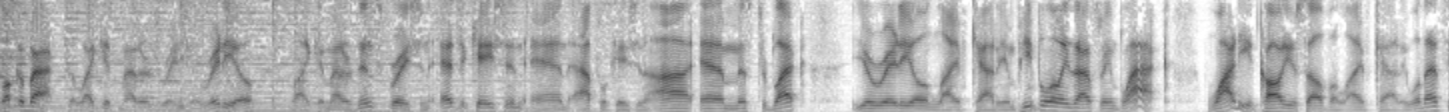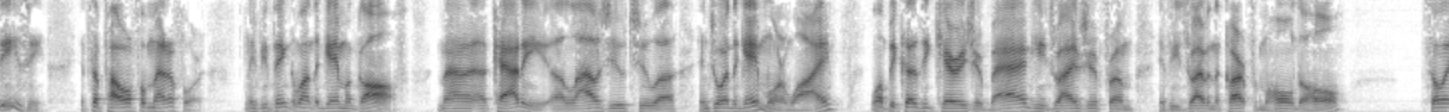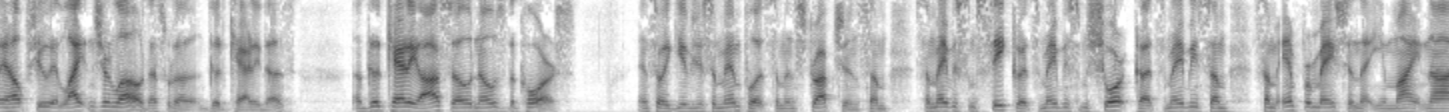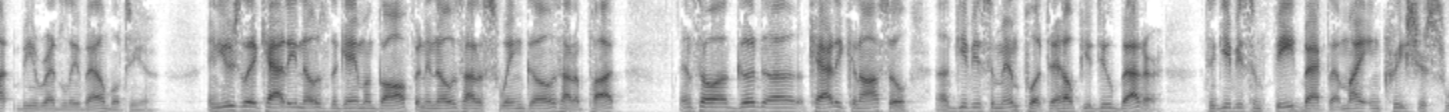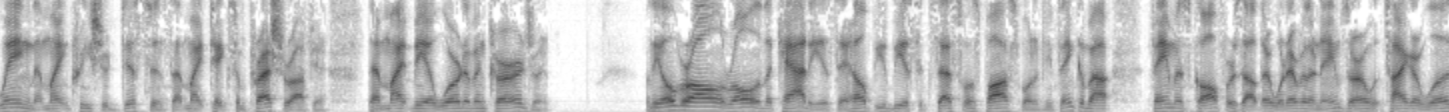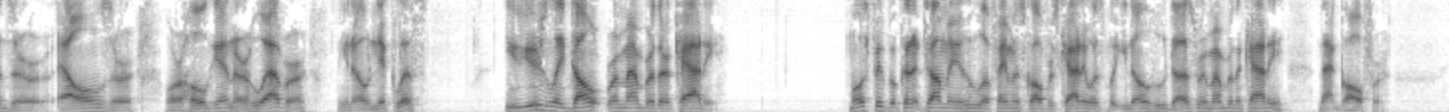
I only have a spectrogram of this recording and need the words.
Welcome back to Like It Matters Radio. Radio, like it matters, inspiration, education, and application. I am Mr. Black, your radio life caddy. And people always ask me, Black, why do you call yourself a life caddy? Well, that's easy. It's a powerful metaphor. If you think about the game of golf, a caddy allows you to uh, enjoy the game more. Why? Well, because he carries your bag, he drives you from, if he's driving the cart from hole to hole. So it helps you, it lightens your load. That's what a good caddy does. A good caddy also knows the course. And so he gives you some input, some instructions, some some maybe some secrets, maybe some shortcuts, maybe some some information that you might not be readily available to you. And usually a caddy knows the game of golf and he knows how to swing goes, how to putt. And so a good uh, caddy can also uh, give you some input to help you do better. To give you some feedback that might increase your swing, that might increase your distance, that might take some pressure off you, that might be a word of encouragement. Well, the overall role of the caddy is to help you be as successful as possible. And if you think about famous golfers out there, whatever their names are, Tiger Woods or Els or, or Hogan or whoever, you know, Nicklaus, you usually don't remember their caddy. Most people couldn't tell me who a famous golfer's caddy was, but you know who does remember the caddy? That golfer.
